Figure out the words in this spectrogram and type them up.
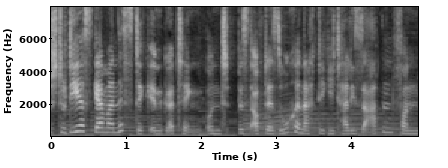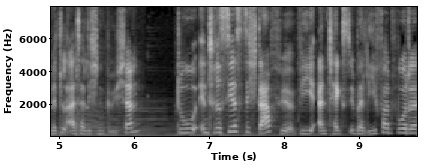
studierst Germanistik in Göttingen und bist auf der Suche nach Digitalisaten von mittelalterlichen Büchern? Du interessierst dich dafür, wie ein Text überliefert wurde,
